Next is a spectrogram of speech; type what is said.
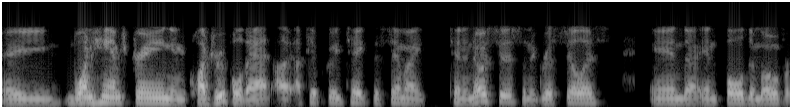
a, one hamstring and quadruple that. I, I typically take the semitendinosus and the gracilis and uh, and fold them over.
